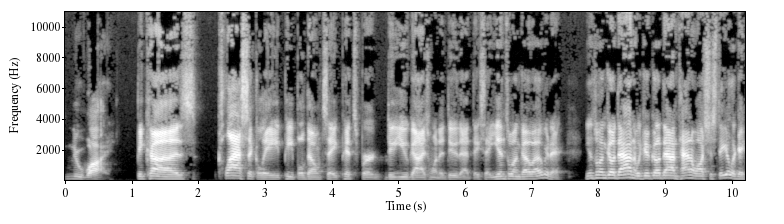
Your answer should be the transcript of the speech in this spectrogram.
knew why. because classically people don't say Pittsburgh. Do you guys want to do that? They say want to go over there. Yins want to go down, and we could go downtown and watch the Steeler game.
